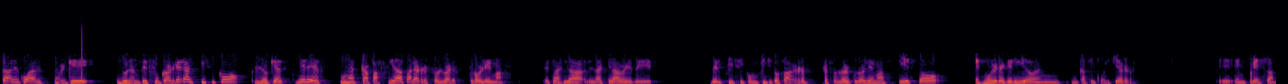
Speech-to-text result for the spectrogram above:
Tal cual, porque durante su carrera el físico lo que adquiere es una capacidad para resolver problemas. Esa es la, la clave de, del físico. Un físico sabe resolver problemas y eso es muy requerido en, casi cualquier eh, empresa.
